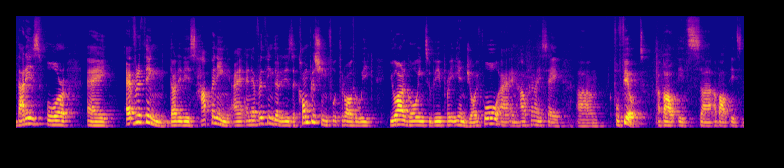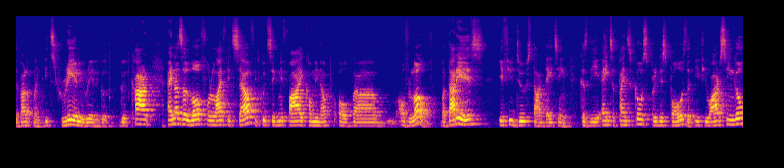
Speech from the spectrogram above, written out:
That is for a everything that it is happening and everything that it is accomplishing for, throughout the week, you are going to be pretty and joyful and how can I say, um, fulfilled about its uh, about its development. It's really really good good card. And as a love for life itself, it could signify coming up of uh, of love. But that is if you do start dating, because the Eight of Pentacles predispose that if you are single,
